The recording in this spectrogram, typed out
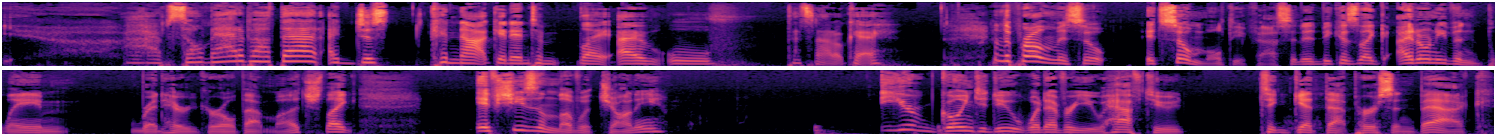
Yeah. Ah, I'm so mad about that. I just cannot get into, like, I, ooh, that's not okay. And the problem is so it's so multifaceted because like I don't even blame red haired girl that much. Like if she's in love with Johnny, you're going to do whatever you have to to get that person back.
